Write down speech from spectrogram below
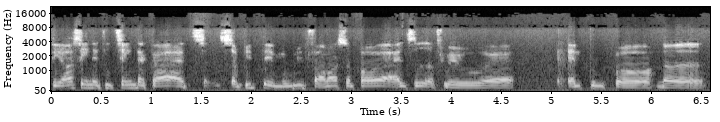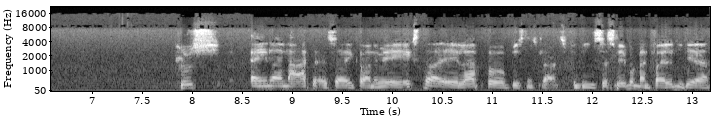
det er også en af de ting, der gør, at så, så vidt det er muligt for mig, så prøver jeg altid at flyve... Øh, enten på noget plus af en eller anden art, altså economy extra, eller på business class. Fordi så slipper man for alle de der,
